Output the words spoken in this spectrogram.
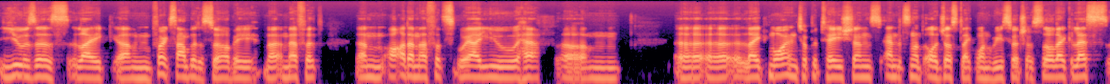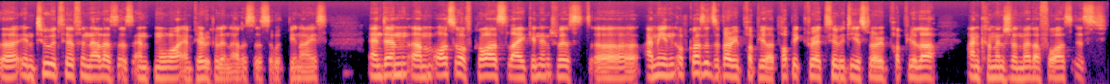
uses, like, um, for example, the survey method um, or other methods where you have um, uh, uh, like more interpretations and it's not all just like one researcher. So, like, less uh, intuitive analysis and more empirical analysis would be nice. And then um, also, of course, like an interest. Uh, I mean, of course, it's a very popular topic. Creativity is very popular. Unconventional metaphors is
